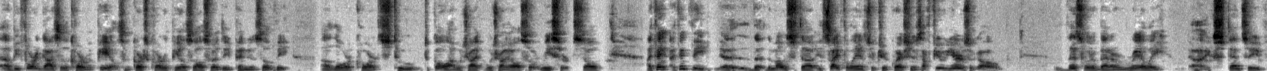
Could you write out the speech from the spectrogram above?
uh, before it got to the Court of Appeals. And of course, Court of Appeals also had the opinions of the uh, lower courts to to go on, which I which I also researched. So I think I think the uh, the the most uh, insightful answer to your question is a few years ago. This would have been a really uh, extensive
